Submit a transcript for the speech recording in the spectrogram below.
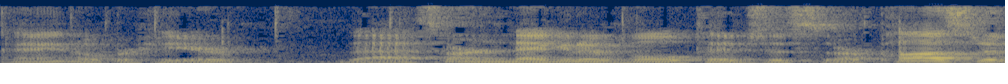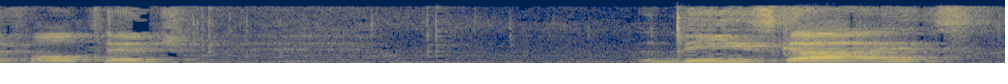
Okay, and over here, that's our negative voltage. This is our positive voltage. These guys,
